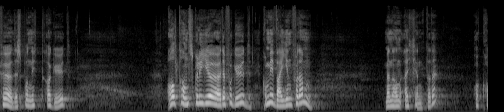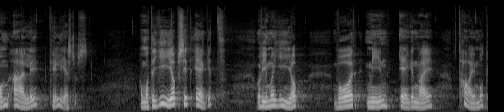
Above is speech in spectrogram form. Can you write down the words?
Fødes på nytt av Gud. Alt han skulle gjøre for Gud, kom i veien for ham. Men han erkjente det og kom ærlig til Jesus. Han måtte gi opp sitt eget, og vi må gi opp vår, min, egen vei. Ta imot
